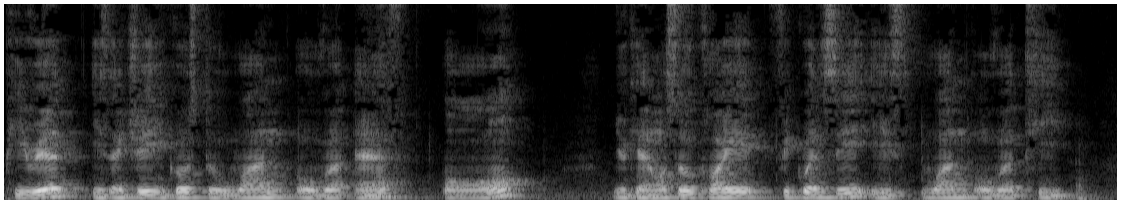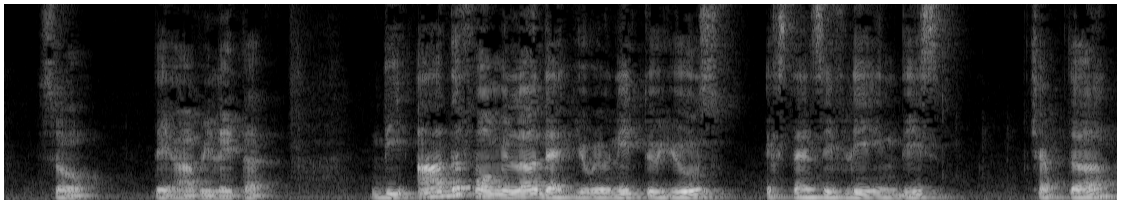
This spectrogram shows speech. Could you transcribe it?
period is actually equals to 1 over f or you can also call it frequency is 1 over t. So they are related. The other formula that you will need to use extensively in this chapter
